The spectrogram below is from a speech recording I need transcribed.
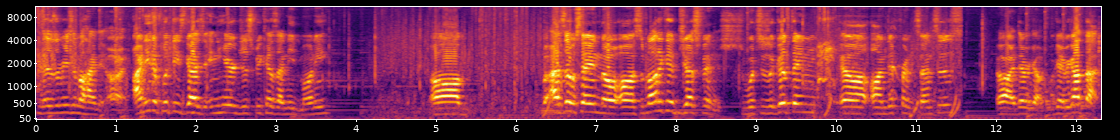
there's a reason behind it. Alright, I need to put these guys in here just because I need money. Um, but as I was saying though, uh, Subnautica just finished, which is a good thing uh, on different senses. Alright, there we go. Okay, we got that.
